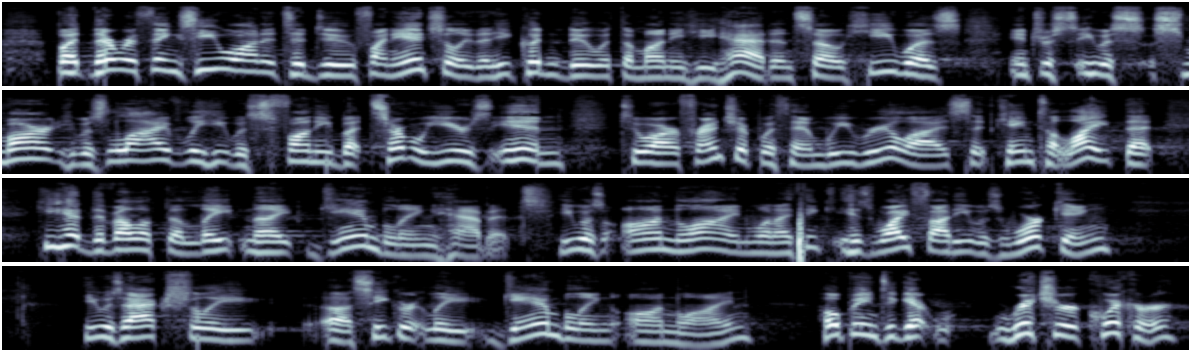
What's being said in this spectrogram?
but there were things he wanted to do financially that he couldn't do with the money he had. And so he was interested, he was smart, he was lively, he was funny. But several years in to our friendship with him, we realized it came to light that he had developed a late night gambling habit. He was online when I think his wife thought he was working. He was actually uh, secretly gambling online, hoping to get richer quicker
